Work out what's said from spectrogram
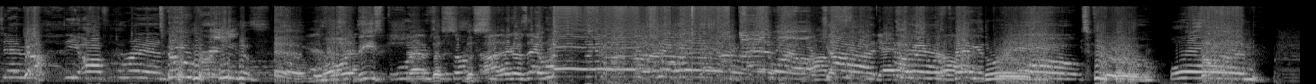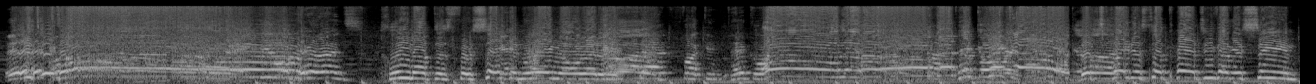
damn it. The off-brand. Two greens. Yeah, Yeah, boy. Master Beast Chef. Warriors The- or something? the- Ah, there goes AY. Up this forsaken ring already. That fucking pickle. Oh, that, Pickle. the tightest of pants you've ever seen.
